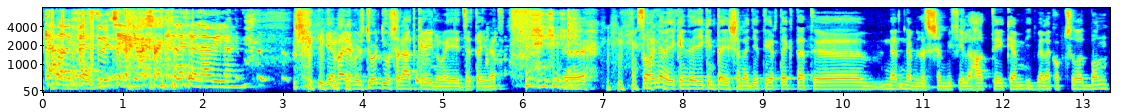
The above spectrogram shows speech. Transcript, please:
Kell, hogy feszültség, gyorsan kell legyen levélemény. Igen, várjál, most gyorsan át kell írnom a jegyzeteimet. szóval nem egyébként, egyébként teljesen egyetértek, tehát nem, nem lesz semmiféle hattékem így vele kapcsolatban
